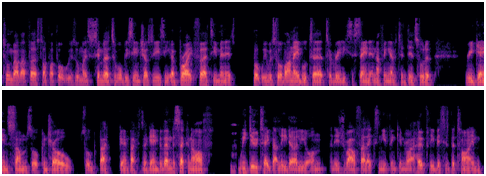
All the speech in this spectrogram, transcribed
talking about that first half, I thought it was almost similar to what we see in Chelsea recently, a bright 30 minutes, but we were sort of unable to to really sustain it. And I think Everton did sort of regain some sort of control, sort of back going back into the game. But then the second half, we do take that lead early on, and it's Joao Felix, and you're thinking, right, hopefully this is the time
